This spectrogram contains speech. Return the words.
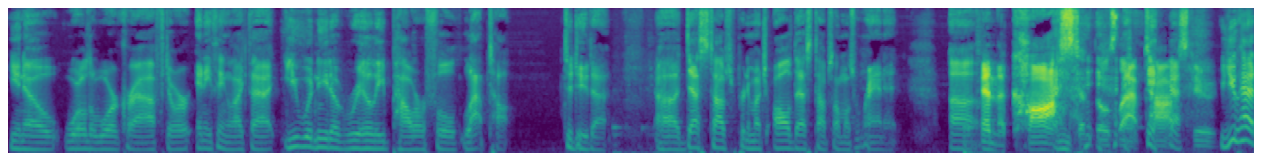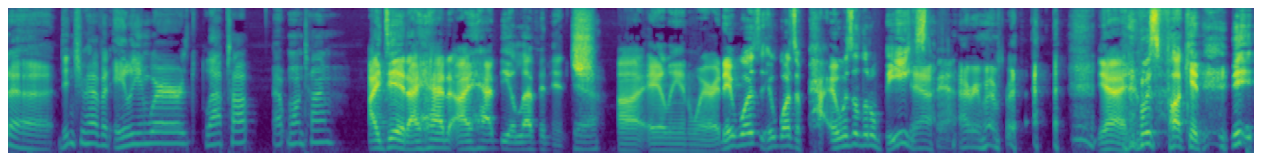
you know, World of Warcraft or anything like that, you would need a really powerful laptop to do that. Uh, desktops, pretty much all desktops almost ran it. Uh, And the cost of those Yeah. laptops, dude. you had a didn't you have an Alienware laptop at one time? I did. I had I had the 11 inch Yeah. uh, Alienware, and it was it was a it was a little beast, yeah, man. I remember that. Yeah, and it was fucking. The,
